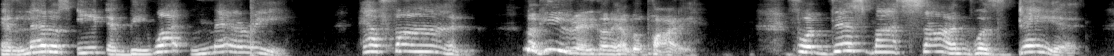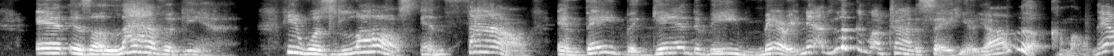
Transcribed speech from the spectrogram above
and let us eat and be what? Merry. Have fun. Look he's ready gonna have a party. For this my son was dead and is alive again. He was lost and found, and they began to be married. Now, look at what I'm trying to say here, y'all. Look, come on now.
